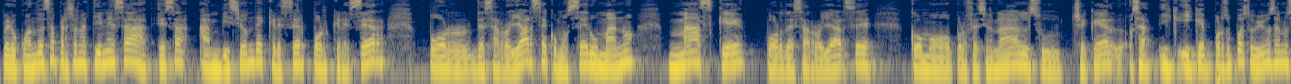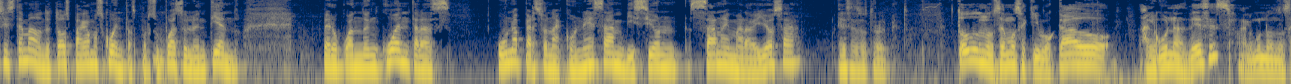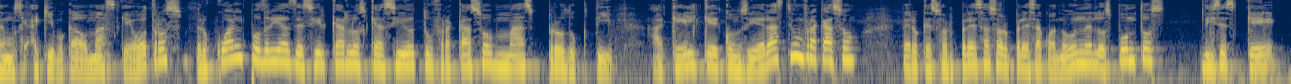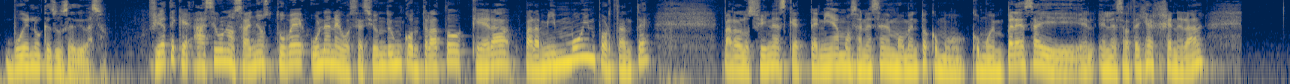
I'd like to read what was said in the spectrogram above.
Pero cuando esa persona tiene esa, esa ambición de crecer por crecer, por desarrollarse como ser humano, más que por desarrollarse como profesional, su chequear, o sea, y, y que por supuesto vivimos en un sistema donde todos pagamos cuentas, por supuesto, y lo entiendo. Pero cuando encuentras una persona con esa ambición sana y maravillosa, ese es otro elemento. Todos nos hemos equivocado algunas veces, algunos nos hemos equivocado más que otros, pero ¿cuál podrías decir, Carlos, que ha sido tu fracaso más productivo? Aquel que consideraste un fracaso, pero que sorpresa, sorpresa, cuando unes los puntos, dices qué bueno que sucedió eso. Fíjate que hace unos años tuve una negociación de un contrato que era para mí muy importante para los fines que teníamos en ese momento como, como empresa y en, en la estrategia general.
